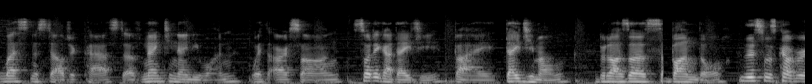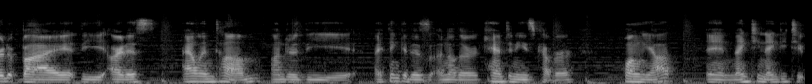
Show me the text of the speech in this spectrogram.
less nostalgic past of 1991 with our song Sore ga Daiji by Daijiman Brothers Bando. This was covered by the artist Alan Tam under the, I think it is another Cantonese cover, Huang Yat in 1992.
